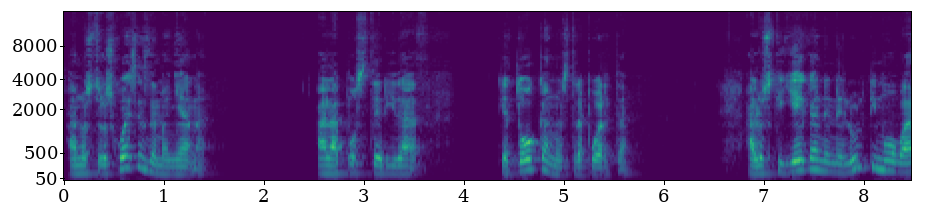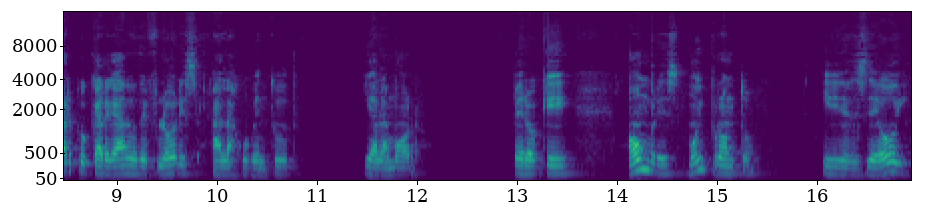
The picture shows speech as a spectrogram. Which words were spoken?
A nuestros jueces de mañana, a la posteridad que toca nuestra puerta, a los que llegan en el último barco cargado de flores a la juventud y al amor, pero que, hombres muy pronto, y desde hoy,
